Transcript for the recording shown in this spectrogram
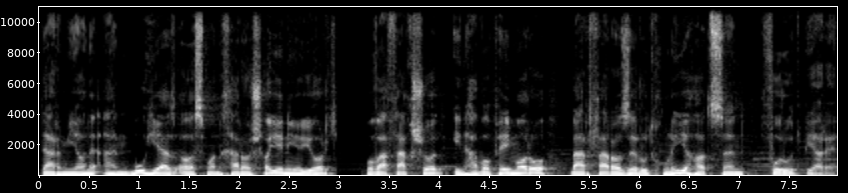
در میان انبوهی از آسمان خراش های نیویورک موفق شد این هواپیما رو بر فراز رودخونه هاتسن فرود بیاره.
